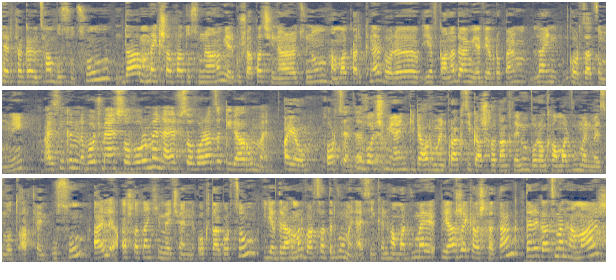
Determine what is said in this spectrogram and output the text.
հերթագայությամբ ուսուցում։ Դա մեկ շաբաթ ուսումնարանում, երկու շաբաթ շինարարությունում համակարգն է, որը եւ Կանադայում եւ Եվրոպայում լայն գործածում ունի։ Այսինքն ոչ միայն սովորում են, նաև սովորածը կիրառում են։ Այո, փորձ են ձեռք։ Ու ոչ միայն կիրառում են պրակտիկ աշխատանքներում, որոնք համարվում են մեզ մոտ արդեն ուսում, այլ աշխատանքի մեջ են օգտագործում եւ դրա համար վարձատրվում են, այսինքն համարվում է լիարժեք աշխատանք։ Տեղեկացման համար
